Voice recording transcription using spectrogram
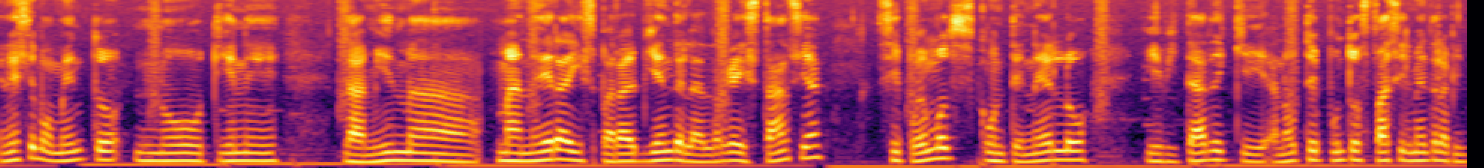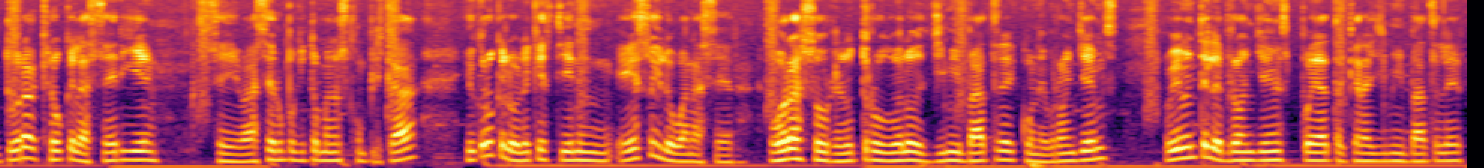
en este momento no tiene la misma manera de disparar bien de la larga distancia. Si podemos contenerlo y evitar de que anote puntos fácilmente a la pintura, creo que la serie se va a hacer un poquito menos complicada. Yo creo que los Lakers tienen eso y lo van a hacer. Ahora sobre el otro duelo de Jimmy Butler con LeBron James. Obviamente LeBron James puede atacar a Jimmy Butler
